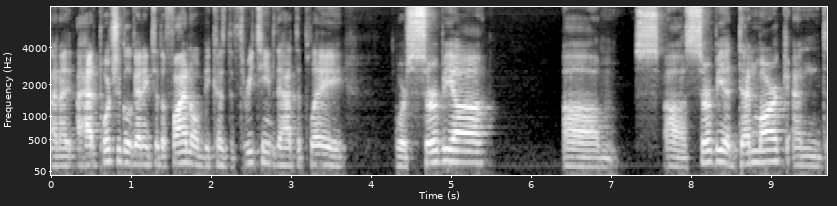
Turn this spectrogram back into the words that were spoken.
and I, I had Portugal getting to the final because the three teams they had to play were Serbia, um, uh, Serbia, Denmark, and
